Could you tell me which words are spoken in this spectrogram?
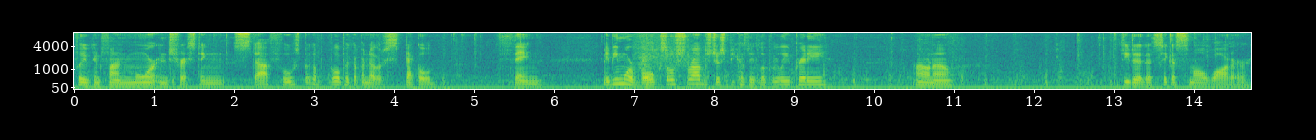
hopefully we can find more interesting stuff. We'll pick up, we'll pick up another speckled thing. Maybe more Voxel shrubs just because they look really pretty. I don't know. Let's, it. Let's take a small water.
